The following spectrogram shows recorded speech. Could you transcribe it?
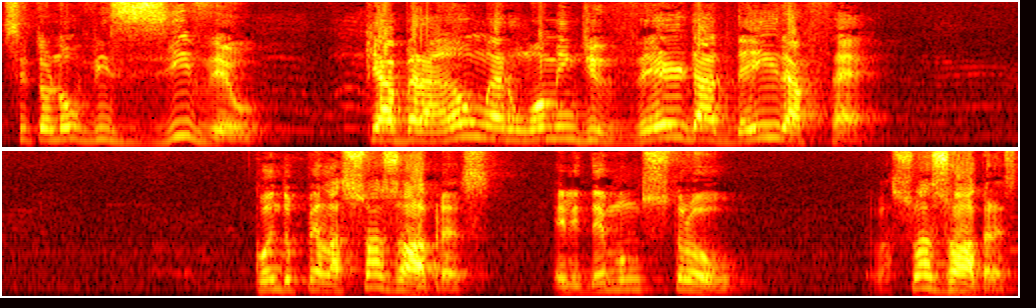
se tornou visível que Abraão era um homem de verdadeira fé. Quando pelas suas obras ele demonstrou pelas suas obras,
